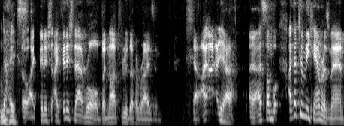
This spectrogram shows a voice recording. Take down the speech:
nice. So I finished. I finished that roll, but not through the horizon. Yeah. I, I yeah. At some, I got too many cameras, man.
